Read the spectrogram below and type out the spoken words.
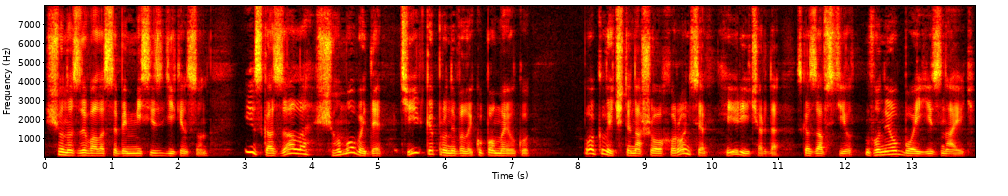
що називала себе місіс Дікінсон, і сказала, що мова йде тільки про невелику помилку. Покличте нашого охоронця і Річарда, сказав стіл. Вони обоє її знають.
